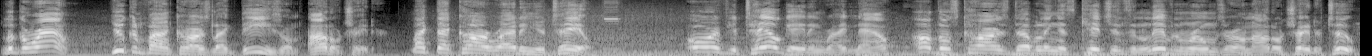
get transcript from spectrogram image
Look around. You can find cars like these on AutoTrader, like that car riding your tail. Or if you're tailgating right now, all those cars doubling as kitchens and living rooms are on AutoTrader too.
